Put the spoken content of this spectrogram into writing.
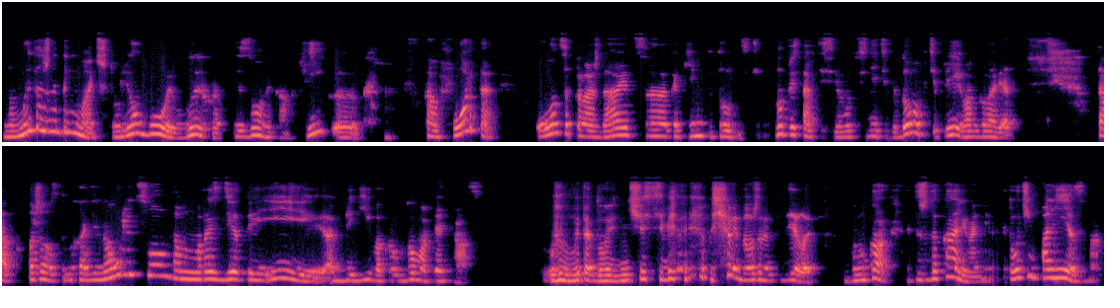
Но мы должны понимать, что любой выход из зоны конфликта, э, комфорта – он сопровождается какими-то трудностями. Ну, представьте себе, вот сидите вы дома в тепле, и вам говорят, так, пожалуйста, выходи на улицу, там раздетый, и оббеги вокруг дома пять раз. Вы так думаете, ничего себе, почему я должен это делать? Ну как, это же закаливание, это очень полезно.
